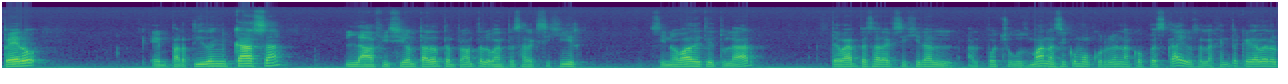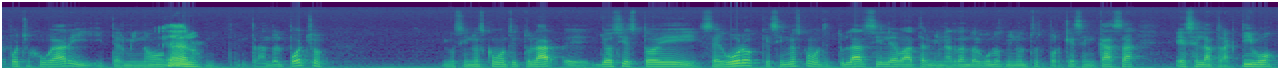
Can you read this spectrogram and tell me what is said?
Pero en partido en casa, la afición tarde o temprano te lo va a empezar a exigir. Si no va de titular, te va a empezar a exigir al, al Pocho Guzmán, así como ocurrió en la Copa Sky. O sea, la gente quería ver al Pocho jugar y, y terminó Claro. entrando el Pocho. Digo, si no es como titular, eh, yo sí estoy seguro que si no es como titular, sí le va a terminar dando algunos minutos porque es en casa, es el atractivo,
